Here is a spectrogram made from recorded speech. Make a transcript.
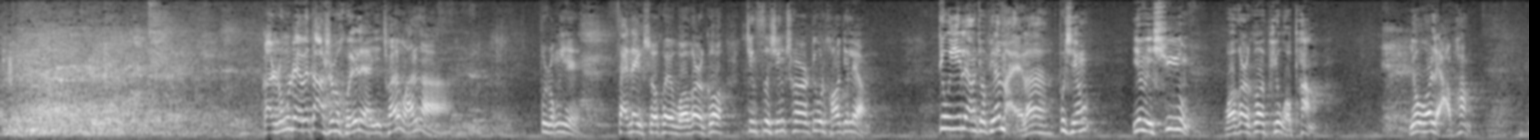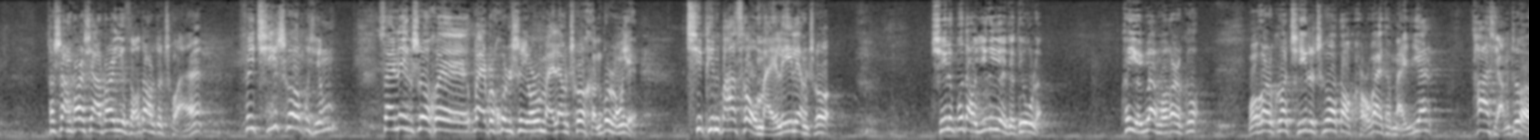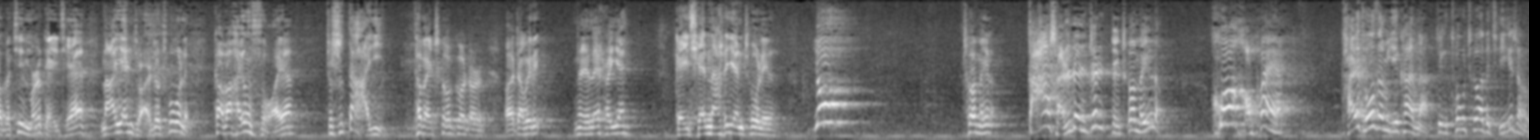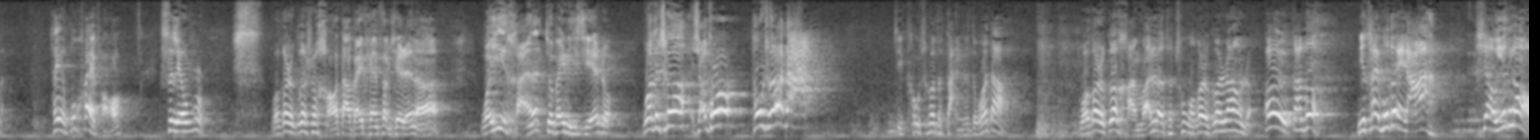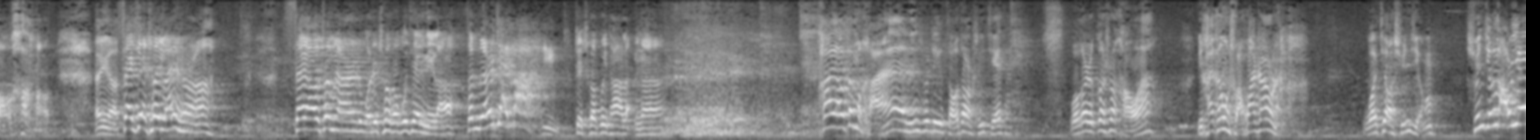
敢容这位大师傅回来，也全完了。不容易，在那个社会，我二哥净自行车丢了好几辆，丢一辆就别买了，不行，因为虚用。我二哥比我胖，有我俩胖。他上班下班一走道就喘，非骑车不行。在那个社会，外边混石油买辆车很不容易，七拼八凑买了一辆车。骑了不到一个月就丢了，可也怨我二哥。我二哥骑着车到口外头买烟，他想这个进门给钱拿烟卷就出来，干嘛还用锁呀？这是大意。他把车搁这儿，呃，掌柜的，那来盒烟，给钱拿着烟出来了。哟，车没了，打闪认真，这车没了。嚯，好快呀！抬头这么一看呢，这个偷车的骑上了，他也不快跑，四六步。我跟二哥说：“好，大白天这么些人啊，我一喊就把你截住。我的车，小偷偷车的。这偷车的胆子多大！我二哥喊完了，他冲我二哥嚷嚷：‘哎，大哥，你太不对了啊！吓我一跳。好，哎呀，再借车圆一声啊！’再要这么样，我这车可不借给你了啊！咱明儿见吧。嗯，这车归他了，你看。他要这么喊，您说这个走道谁截他？我二哥说好啊，你还跟我耍花招呢？我叫巡警，巡警老爷，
